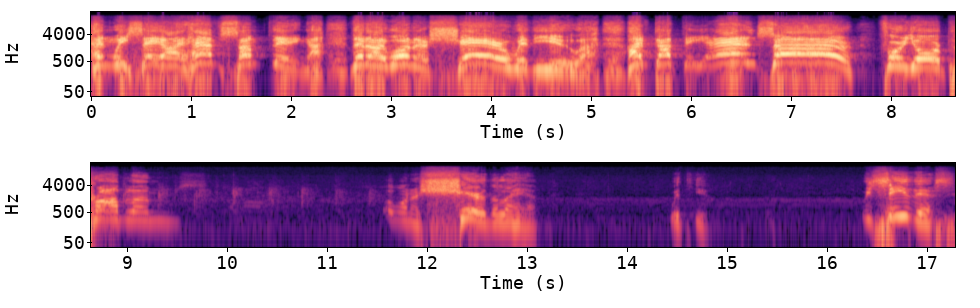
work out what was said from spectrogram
and we say, I have something that I want to share with you. I've got the answer for your problems. I want to share the lamb with you. We see this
